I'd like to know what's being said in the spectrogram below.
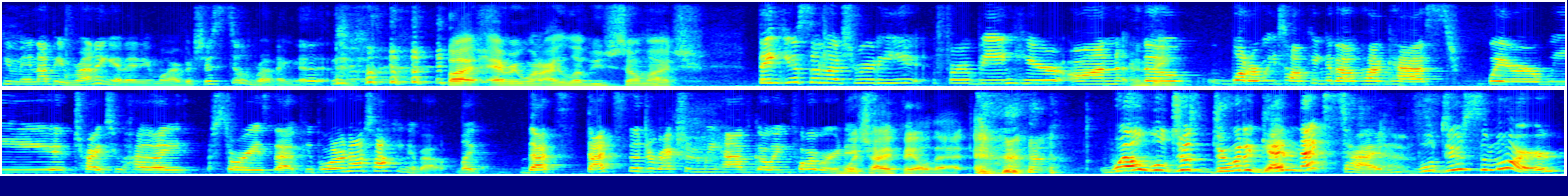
You may not be running it anymore, but you're still running it. But everyone, I love you so much. Thank you so much, Rudy, for being here on And the thank- What Are We Talking About podcast, where we try to highlight stories that people are not talking about. Like that's that's the direction we have going forward. Which I failed at. well, we'll just do it again next time. Yes. We'll do some more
